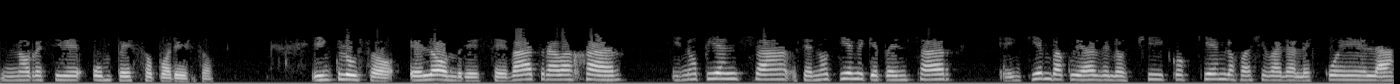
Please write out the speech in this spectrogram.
no recibe un peso por eso. Incluso el hombre se va a trabajar y no piensa, o sea, no tiene que pensar en quién va a cuidar de los chicos, quién los va a llevar a la escuela,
